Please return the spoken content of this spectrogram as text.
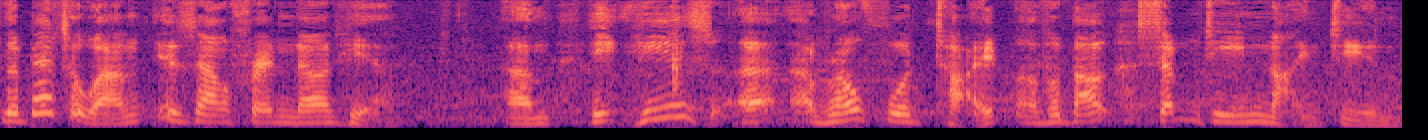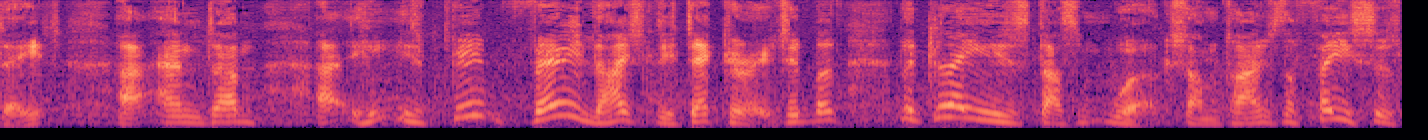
the better one is our friend down here. Um, he, he is a, a Ralph Wood type of about 1790 in date, uh, and um, uh, he, he's be- very nicely decorated, but the glaze doesn't work sometimes. The face is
